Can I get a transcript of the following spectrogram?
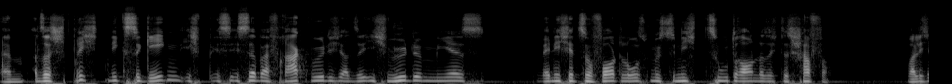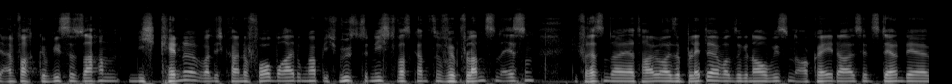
Ähm, also es spricht nichts dagegen. Ich, es ist aber fragwürdig. Also ich würde mir es, wenn ich jetzt sofort los müsste, nicht zutrauen, dass ich das schaffe. Weil ich einfach gewisse Sachen nicht kenne, weil ich keine Vorbereitung habe. Ich wüsste nicht, was kannst du für Pflanzen essen. Die fressen da ja teilweise Blätter, weil sie genau wissen, okay, da ist jetzt der und der.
